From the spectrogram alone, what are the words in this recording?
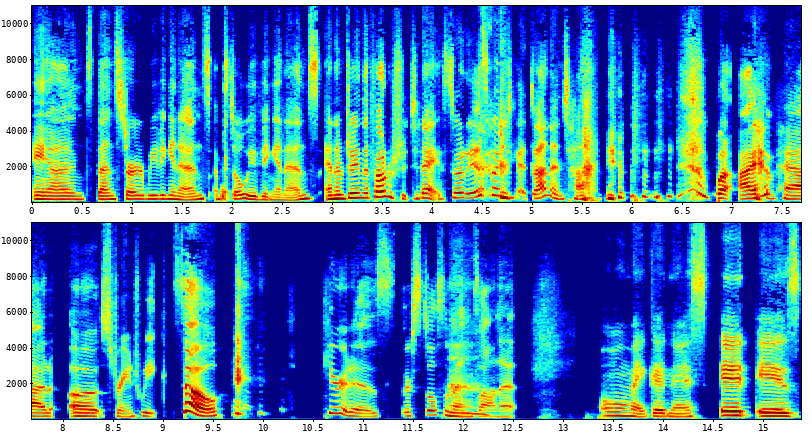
and then started weaving in ends. I'm still weaving in ends and I'm doing the photo shoot today. So it is going to get done in time. but I have had a strange week. So here it is. There's still some ends on it. Oh my goodness. It is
